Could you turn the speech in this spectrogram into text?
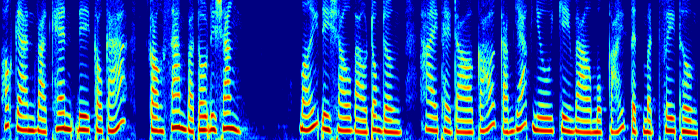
Hogan và Ken đi câu cá, còn Sam và tôi đi săn. Mới đi sâu vào trong rừng, hai thầy trò có cảm giác như chìm vào một cõi tịch mịch phi thường.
